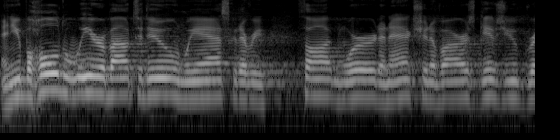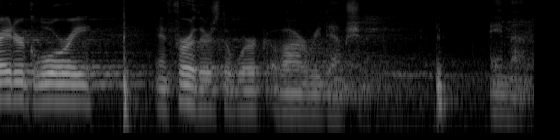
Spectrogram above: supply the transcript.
and you behold what we are about to do, and we ask that every thought and word and action of ours gives you greater glory and furthers the work of our redemption. Amen.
